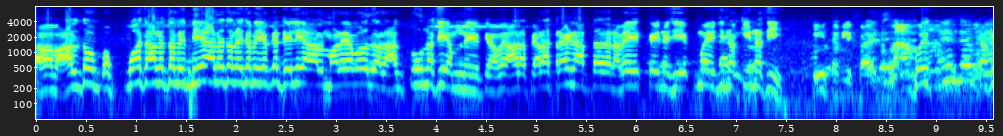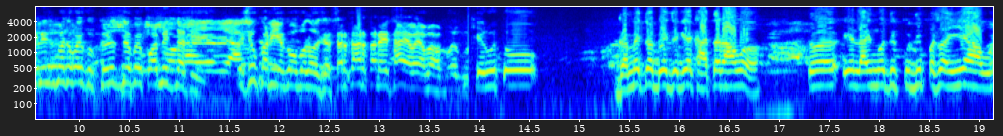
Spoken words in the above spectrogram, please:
હાલ તો પોચ હાલે તો લઈ બે હાલે તો લઈ તમે એક ઠેલી થેલી હાલ મળે એવું લાગતું નથી અમને કે હવે હાલ પહેલા ત્રણ આપતા હતા હવે એક કઈ નથી એકમાં હજી નક્કી નથી. કોઈ તકલીફમાં તો કોઈ ખેડૂતને કોઈ કોમી જ નથી. શું કરીએ કહો બોલો છે? સરકાર કરે થાય હવે ખેડૂતો ગમે તો બે જગ્યાએ ખાતર આવે તો એ લાઈનમાંથી કૂદી પછી અહીંયા આવો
